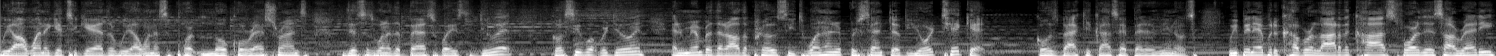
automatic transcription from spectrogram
We all want to get together. We all want to support local restaurants. This is one of the best ways to do it. Go see what we're doing, and remember that all the proceeds, 100% of your ticket goes back to Casa Peregrinos. We've been able to cover a lot of the costs for this already,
